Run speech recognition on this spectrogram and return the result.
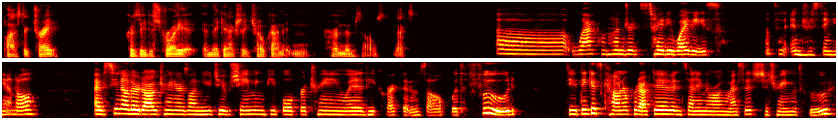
plastic tray because they destroy it and they can actually choke on it and harm themselves. Next. Uh, Whack 100's Tidy Whiteys. That's an interesting handle. I've seen other dog trainers on YouTube shaming people for training with, he corrected himself, with food. Do you think it's counterproductive and sending the wrong message to train with food?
